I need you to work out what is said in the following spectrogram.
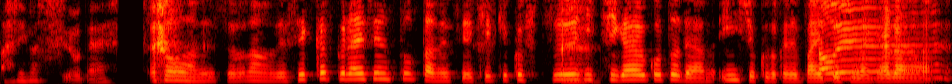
ありますよね。そうなんですよ。なので、せっかくライセンス取ったんですけど、結局普通に違うことで、あの、飲食とかでバイトしながら、あえー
